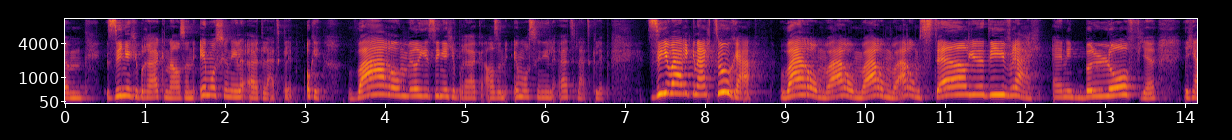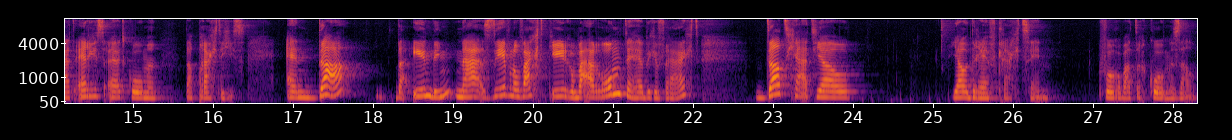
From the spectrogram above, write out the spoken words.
um, zingen gebruiken als een emotionele uitlaatklep. Oké, waarom wil je zingen gebruiken als een emotionele uitlaatklep? Zie je waar ik naartoe ga? Waarom, waarom, waarom, waarom? Stel je die vraag. En ik beloof je, je gaat ergens uitkomen dat prachtig is. En dat, dat één ding, na zeven of acht keer waarom te hebben gevraagd, dat gaat jou, jouw drijfkracht zijn voor wat er komen zal.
